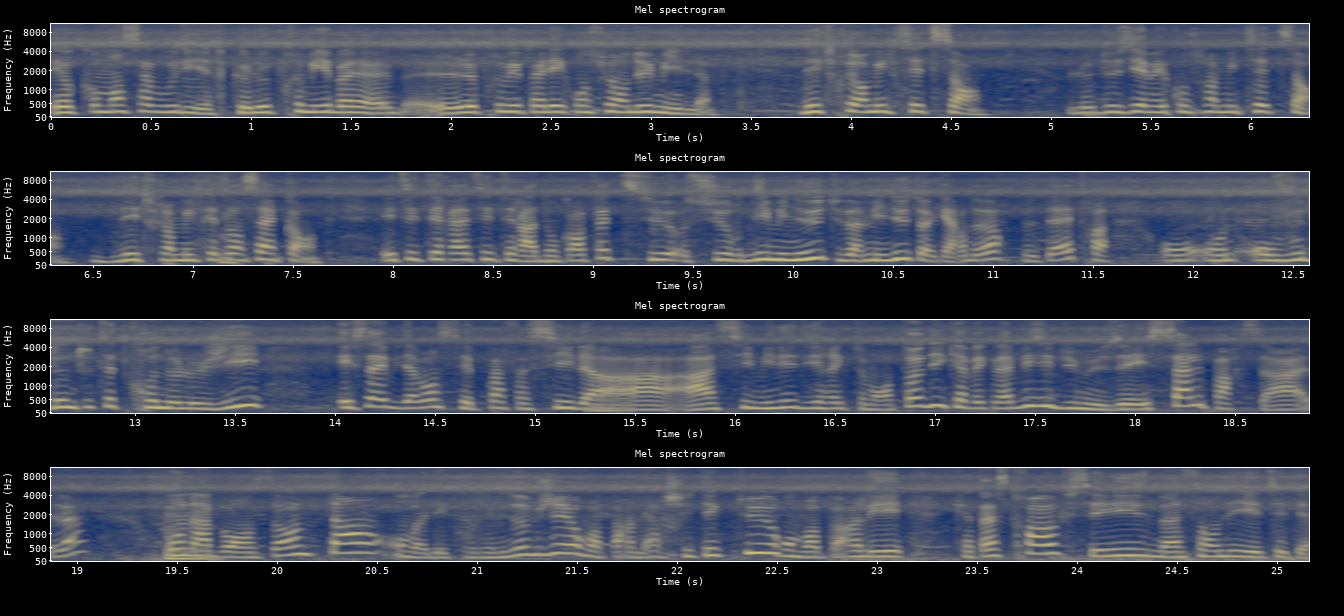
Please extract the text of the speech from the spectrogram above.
et on commence à vous dire que le premier, le premier palais est construit en 2000, détruit en 1700, le deuxième est construit en 1700, détruit en 1450, etc. etc. Donc en fait, sur, sur 10 minutes, 20 minutes, un quart d'heure peut-être, on, on- on vous donne toute cette chronologie. Et ça, évidemment, c'est pas facile à, à assimiler directement. Tandis qu'avec la visite du musée, salle par salle, on avance dans le temps, on va découvrir les objets, on va parler architecture, on va parler catastrophe, séisme, incendie, etc.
